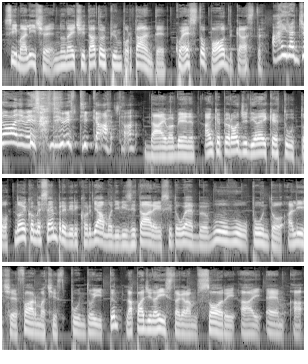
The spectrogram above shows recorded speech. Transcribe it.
Sì, ma Alice, non hai citato il più importante, questo podcast. Hai ragione, me ne sono dimenticata. Dai, va bene. Anche per oggi direi che è tutto. Noi come sempre vi ricordiamo di visitare il sito web www.alicepharmacist.it, la pagina Instagram Sorry I am a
